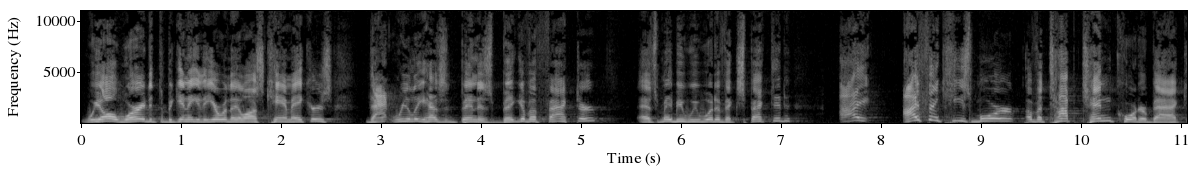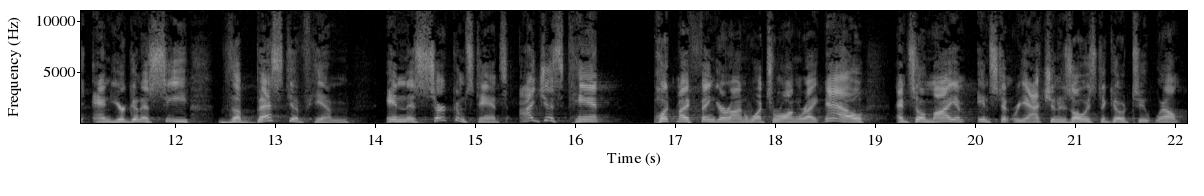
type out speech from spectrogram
we all worried at the beginning of the year when they lost Cam Akers. That really hasn't been as big of a factor as maybe we would have expected. I I think he's more of a top 10 quarterback, and you're going to see the best of him in this circumstance. I just can't put my finger on what's wrong right now. And so my instant reaction is always to go to, well,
